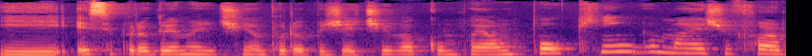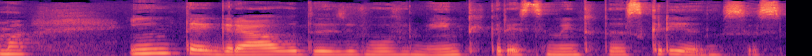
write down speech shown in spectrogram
E esse programa tinha por objetivo acompanhar um pouquinho mais de forma integral o desenvolvimento e crescimento das crianças.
